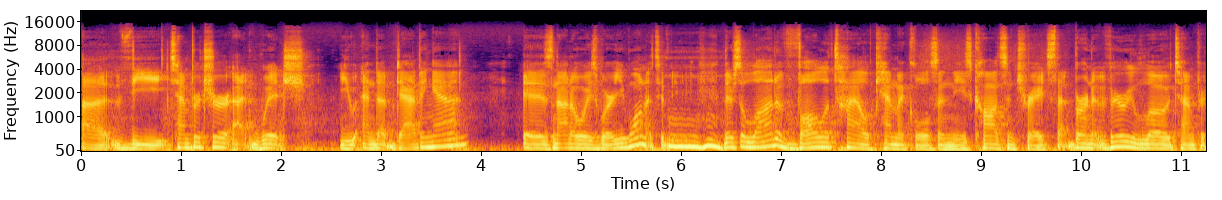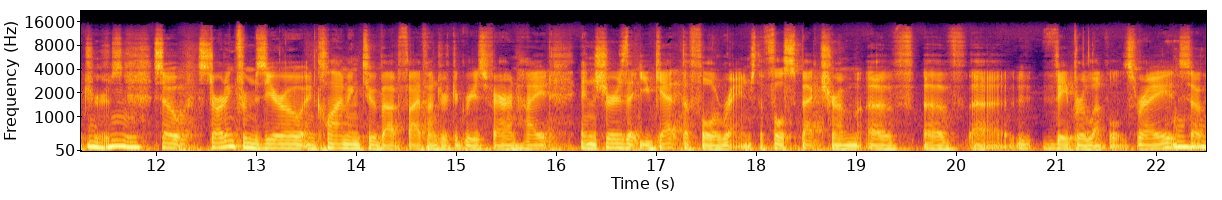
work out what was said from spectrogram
uh, the temperature at which you end up dabbing at is not always where you want it to be. There's a lot of volatile chemicals in these concentrates that burn at very low temperatures. So, starting from zero and climbing to about 500 degrees Fahrenheit ensures that you get the full range, the full spectrum of of uh, vapor levels, right? So,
